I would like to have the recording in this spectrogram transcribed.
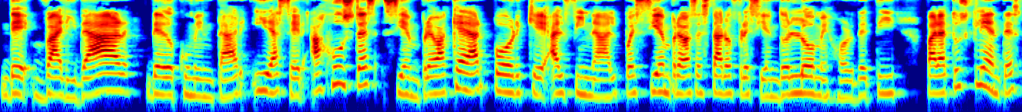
de validar, de documentar y de hacer ajustes siempre va a quedar porque al final pues siempre vas a estar ofreciendo lo mejor de ti para tus clientes,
